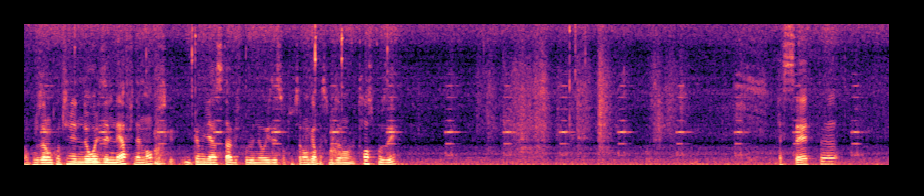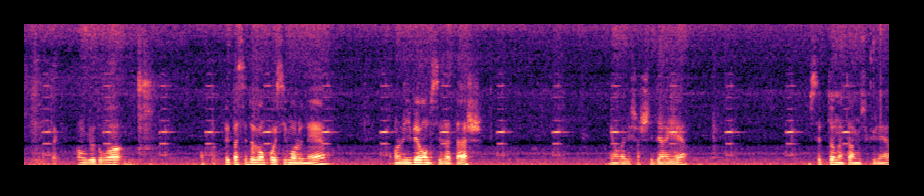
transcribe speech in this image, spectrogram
Donc nous allons continuer de neuraliser le nerf finalement, parce que il- comme il est instable, il faut le neuraliser sur toute sa longueur parce que nous allons le transposer. La 7, angle droit, on fais passer devant progressivement le nerf en le libérant de ses attaches. Et on va aller chercher derrière le septum intermusculaire.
